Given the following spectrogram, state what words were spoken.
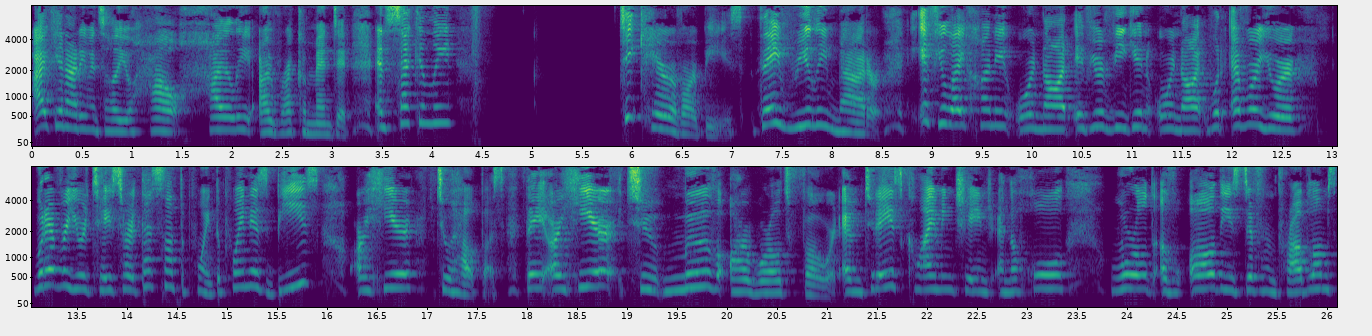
I cannot even tell you how highly I recommend it. And secondly, take care of our bees. They really matter. If you like honey or not, if you're vegan or not, whatever your whatever your tastes are, that's not the point. The point is bees are here to help us. They are here to move our world forward. And today's climate change and the whole world of all these different problems,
